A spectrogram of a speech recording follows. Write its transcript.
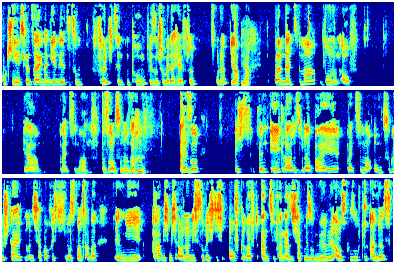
Okay, ich würde sagen, dann gehen wir jetzt zum 15. Punkt. Wir sind schon bei der Hälfte, oder? Ja. Ja. Räum dein Zimmer, Wohnung auf ja, mein Zimmer. Das ist auch so eine Sache. Also, ich bin eh gerade so dabei, mein Zimmer umzugestalten und ich habe auch richtig Lust drauf, aber irgendwie habe ich mich auch noch nicht so richtig aufgerafft anzufangen. Also ich habe mir so Möbel ausgesucht und alles.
